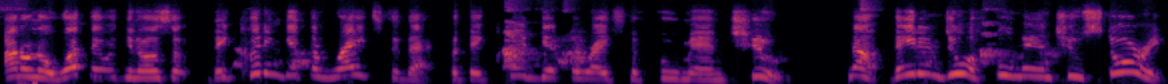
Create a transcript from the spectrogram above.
I don't know what they would, you know, so they couldn't get the rights to that, but they could get the rights to Fu Manchu. Now, they didn't do a Fu Manchu story.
